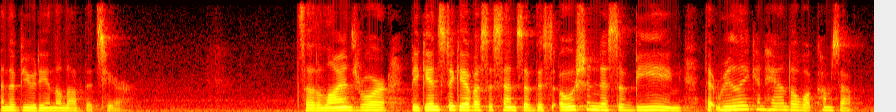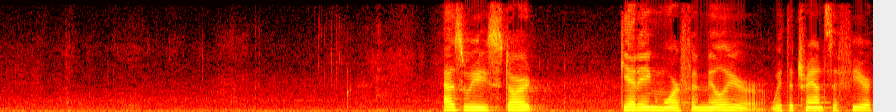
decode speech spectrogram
and the beauty and the love that's here. So the lion's roar begins to give us a sense of this oceanness of being that really can handle what comes up. As we start getting more familiar with the trance of fear,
